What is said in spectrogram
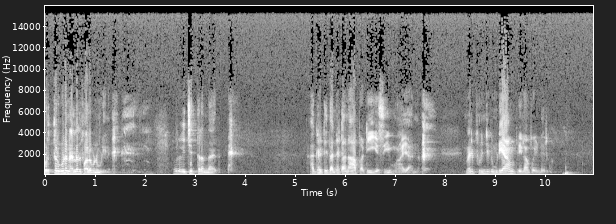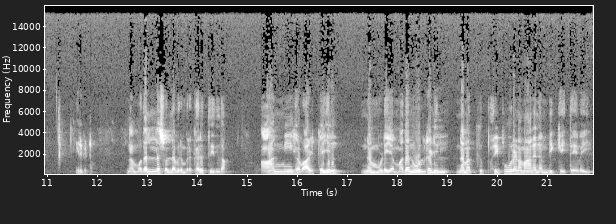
ஒருத்தர் கூட நல்லது ஃபாலோ பண்ண முடியல. ஒரு விசித்திரம் தான் இது. அகட்டித கடனா பட்டியசி மாயான்னு. இது மாதிரி புரிஞ்சுக்க முடியாமல் இப்படிலாம் போயிட்டு இருக்கும். இருக்கட்டும். நான் முதல்ல சொல்ல விரும்புகிற கருத்து இதுதான். ஆன்மீக வாழ்க்கையில் நம்முடைய மத நூல்களில் நமக்கு பரிபூரணமான நம்பிக்கை தேவை.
